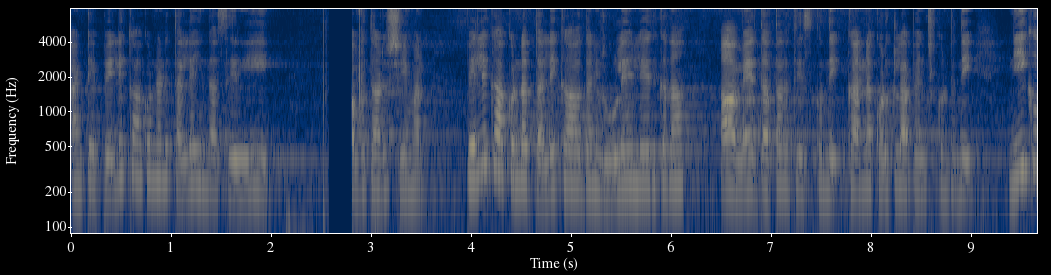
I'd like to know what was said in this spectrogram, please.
అంటే పెళ్ళి కాకుండానే తల్లి అయిందా సిరి? నవ్వుతాడు శ్రీమన్. పెళ్ళి కాకుండా తల్లి కావద్దని రూలేం లేదు కదా. ఆమె దత్తత తీసుకుంది కన్న కొడుకులా పెంచుకుంటుంది. నీకు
